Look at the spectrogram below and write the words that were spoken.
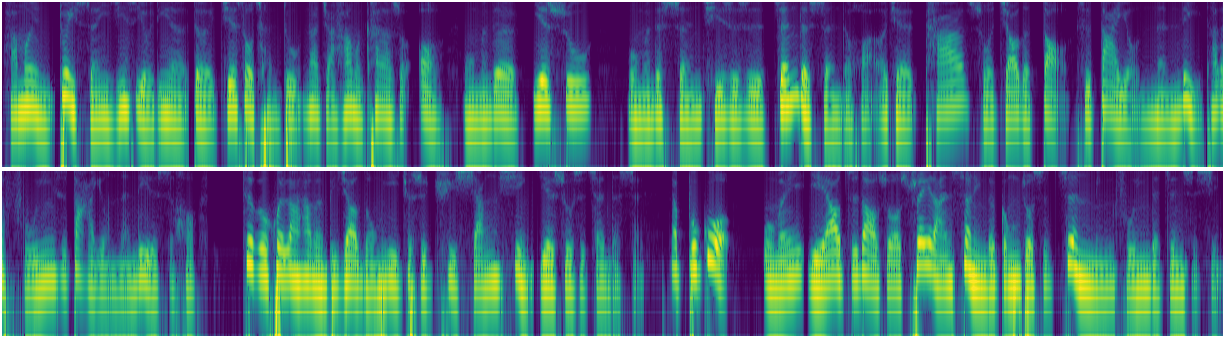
他们对神已经是有一定的的接受程度。那假如他们看到说，哦，我们的耶稣。我们的神其实是真的神的话，而且他所教的道是大有能力，他的福音是大有能力的时候，这个会让他们比较容易，就是去相信耶稣是真的神。那不过我们也要知道说，虽然圣灵的工作是证明福音的真实性，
